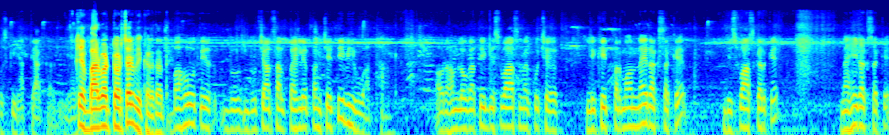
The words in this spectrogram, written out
उसकी हत्या कर दी है। क्या बार बार टॉर्चर भी करता था? बहुत दो, दो चार साल पहले पंचायती भी हुआ था। और हम लोग अति विश्वास में कुछ लिखित प्रमाण नहीं रख सके विश्वास करके नहीं रख सके।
